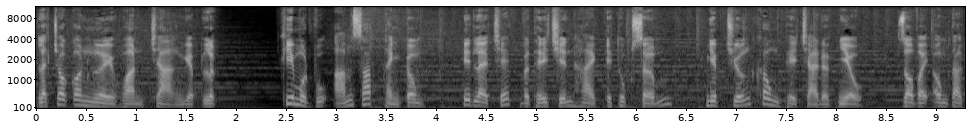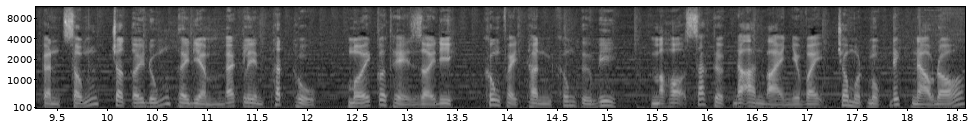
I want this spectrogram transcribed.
là cho con người hoàn trả nghiệp lực. Khi một vụ ám sát thành công, Hitler chết và Thế chiến hai kết thúc sớm, nghiệp chướng không thể trả được nhiều. Do vậy ông ta cần sống cho tới đúng thời điểm Berlin thất thủ mới có thể rời đi. Không phải thần không từ bi, mà họ xác thực đã an bài như vậy cho một mục đích nào đó.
